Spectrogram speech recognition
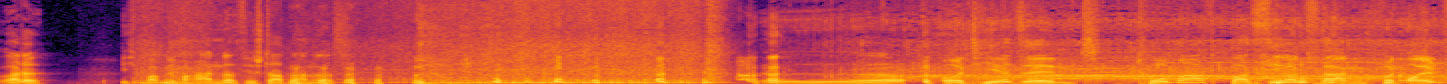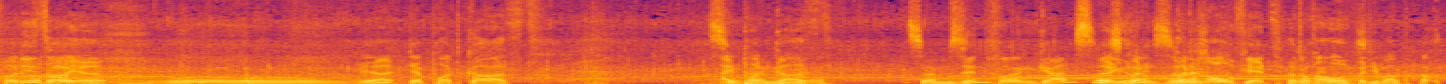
warte. Ich mach, wir machen anders. Wir starten anders. Und hier sind Thomas, Basti und Frank von Ollen vor die Säue. Oh. Ja, der Podcast. Ein Podcast. Zu einem sinnvollen Ganzen. Das Hör Ganze. doch auf jetzt. Hör doch auf mit dem Applaus.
